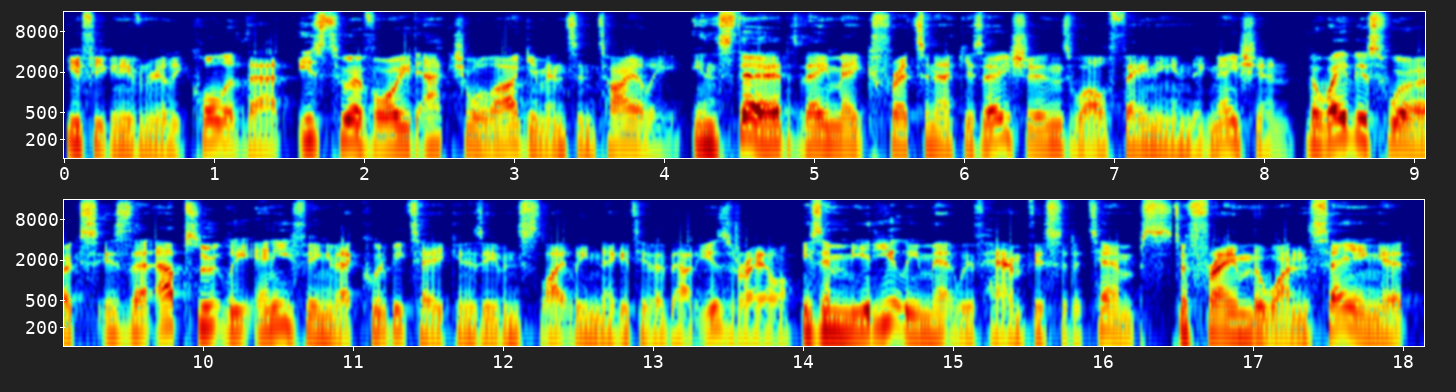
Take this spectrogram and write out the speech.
if you can even really call it that, is to avoid actual arguments entirely. Instead, they make threats and accusations while feigning indignation. The way this works is that absolutely anything that could be taken as even slightly negative about Israel is immediately met with ham-fisted attempts to frame the one saying it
